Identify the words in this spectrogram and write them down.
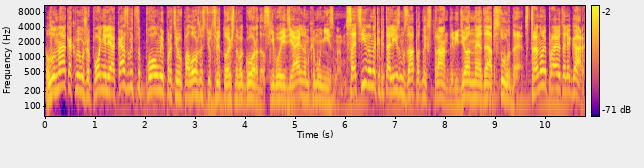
Луна, как вы уже поняли, оказывается полной противоположностью цветочного города с его идеальным коммунизмом. Сатира на капитализм западных стран, доведенная до абсурда. Страной правит олигарх,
